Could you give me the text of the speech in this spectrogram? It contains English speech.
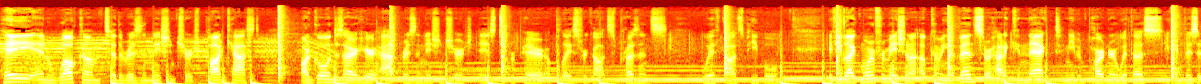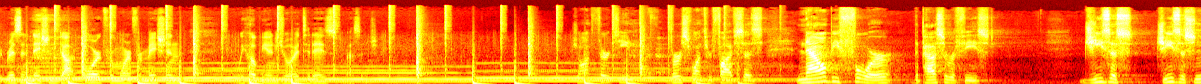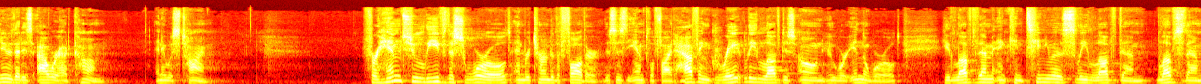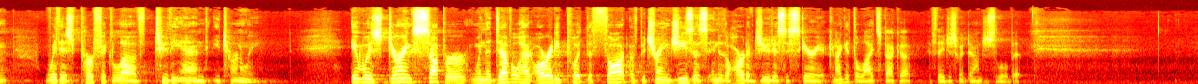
Hey, and welcome to the Risen Nation Church podcast. Our goal and desire here at Risen Nation Church is to prepare a place for God's presence with God's people. If you'd like more information on upcoming events or how to connect and even partner with us, you can visit risennation.org for more information. We hope you enjoy today's message. John 13, verse 1 through 5 says, Now before the Passover feast, Jesus, Jesus knew that his hour had come, and it was time for him to leave this world and return to the Father. This is the Amplified. Having greatly loved his own who were in the world, he loved them and continuously loved them, loves them with his perfect love to the end eternally. It was during supper when the devil had already put the thought of betraying Jesus into the heart of Judas Iscariot. Can I get the lights back up if they just went down just a little bit?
